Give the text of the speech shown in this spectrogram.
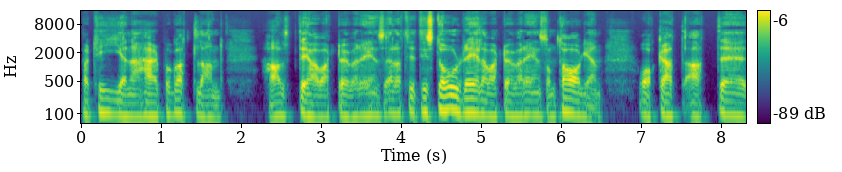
partierna här på Gotland alltid har varit överens, eller till, till stor del har varit överens om tagen. Och att, att eh,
